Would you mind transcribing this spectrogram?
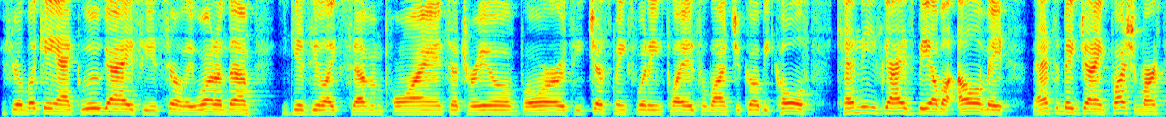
if you're looking at glue guys, he's certainly one of them. He gives you like seven points, a trio of boards. He just makes winning plays along JaKobe Coles. Can these guys be able to elevate? That's a big giant question mark.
